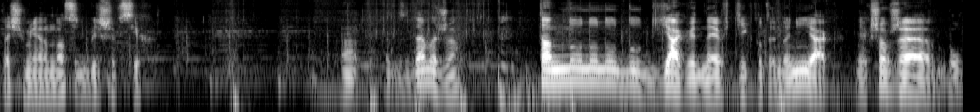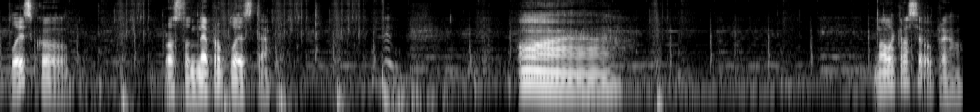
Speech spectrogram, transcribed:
Те, що мені наносить більше всіх. А, з демеджа? Та ну ну ну ну як від неї втікнути? Ну ніяк. Якщо вже був близько, просто не проплисти. Ну, але красиво пригав.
